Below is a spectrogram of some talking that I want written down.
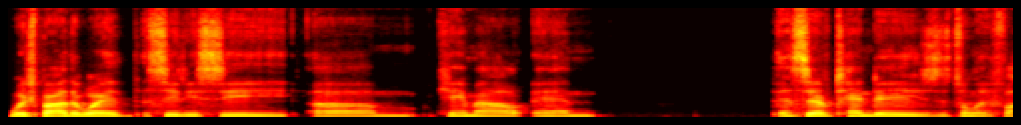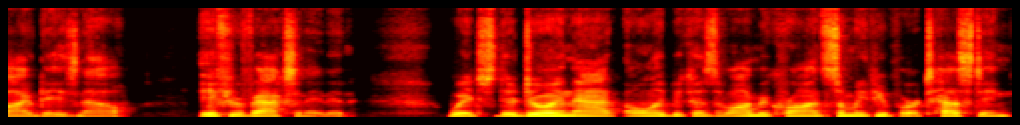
which by the way the cdc um came out and instead of 10 days it's only five days now if you're vaccinated which they're doing that only because of Omicron. So many people are testing.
